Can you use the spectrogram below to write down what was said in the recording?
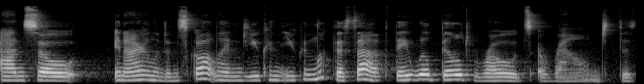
And so in Ireland and Scotland, you can you can look this up. They will build roads around the,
